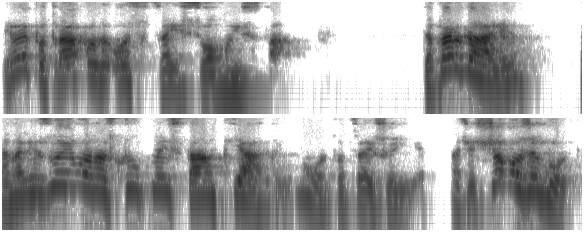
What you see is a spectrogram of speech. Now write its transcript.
І ми потрапили ось в цей сьомий стан. Тепер далі. Аналізуємо наступний стан п'ятий. Ну, от оцей, що є. Значить, що може бути?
